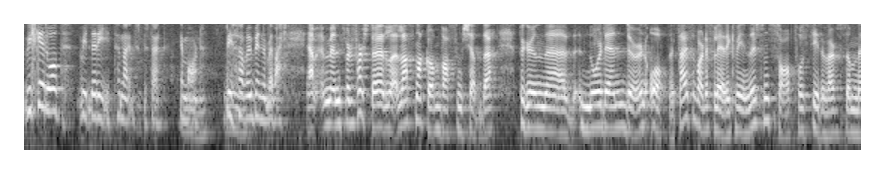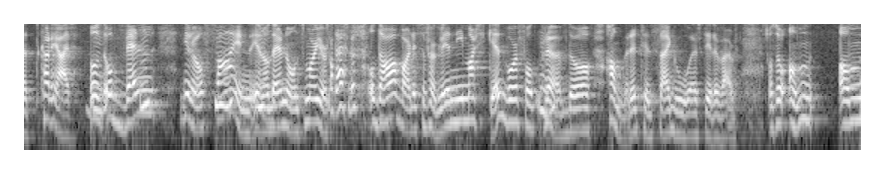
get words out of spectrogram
Hvilke råd vil dere gi til næringsministeren i morgen? Lisa, vi begynner med deg. Ja, men for det første, La oss snakke om hva som skjedde. Grunn, når den døren åpnet seg, så var det flere kvinner som sa på styreverv som et karriere. Og, og vel, you know, fine. You know, det er noen som har gjort det. Absolutt. Og da var det selvfølgelig en ny marked hvor folk prøvde å hamre til seg gode styreverv. Og så om om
